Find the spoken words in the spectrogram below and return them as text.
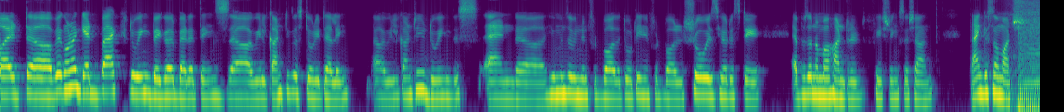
But uh, we're gonna get back doing bigger, better things. Uh, we'll continue the storytelling. Uh, we'll continue doing this. And uh, Humans of Indian Football, the Total Indian Football show is here to stay. Episode number 100 featuring Sushant. Thank you so much.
